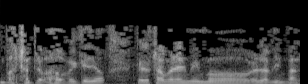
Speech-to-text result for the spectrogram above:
bastante más joven que yo, pero estamos en el mismo, en la misma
